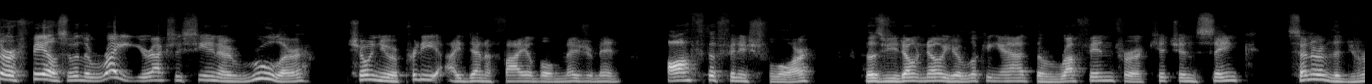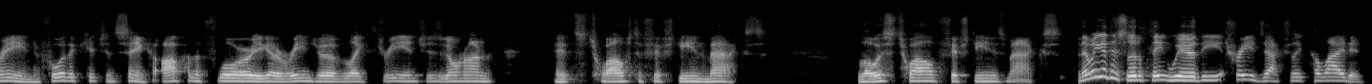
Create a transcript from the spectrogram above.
or fail. So in the right, you're actually seeing a ruler showing you a pretty identifiable measurement off the finished floor. For those of you don't know, you're looking at the rough-in for a kitchen sink, center of the drain for the kitchen sink, off of the floor. You got a range of like three inches going on. It's 12 to 15 max. Lowest 12, 15 is max. And then we get this little thing where the trades actually collided.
